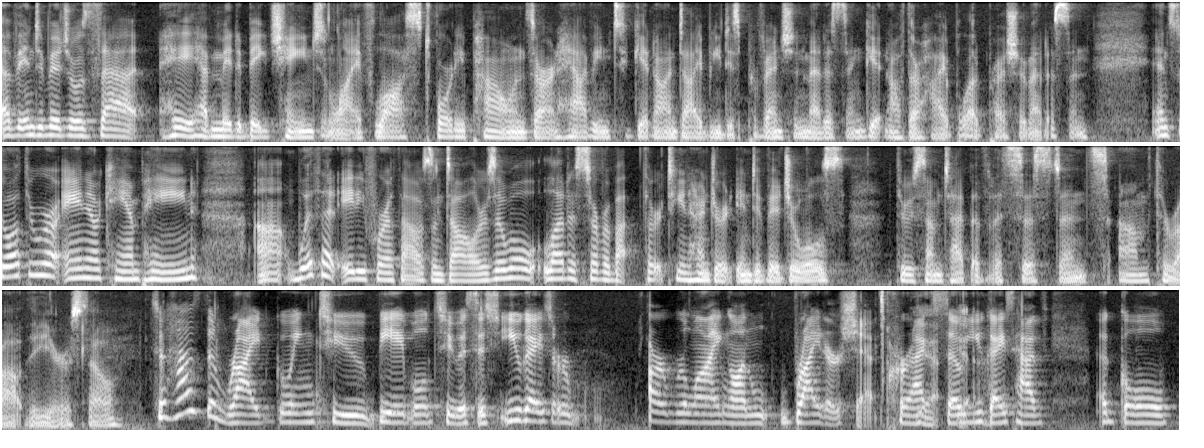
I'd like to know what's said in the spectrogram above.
of individuals that hey have made a big change in life, lost 40 pounds, aren't having to get on diabetes prevention medicine, getting off their high blood pressure medicine. And so through our annual campaign, uh, with that $84,000, it will let us serve about 1,300 individuals through some type of assistance um, throughout the year. So, So how's the ride going to be able to assist? You guys are are relying on ridership, correct? Yeah, so yeah. you guys have a goal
